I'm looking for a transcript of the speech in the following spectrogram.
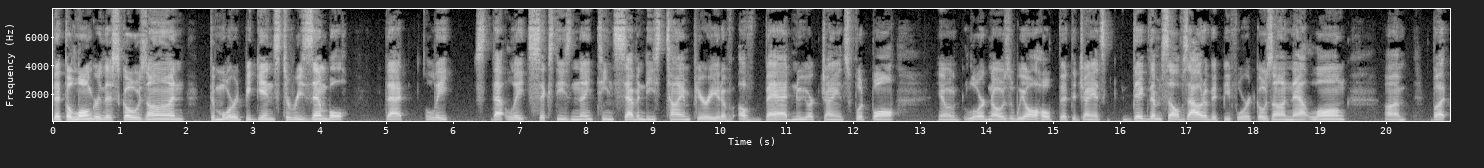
that the longer this goes on, the more it begins to resemble that late that late 60s 1970s time period of, of bad New York Giants football you know, Lord knows we all hope that the Giants dig themselves out of it before it goes on that long. Um, but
